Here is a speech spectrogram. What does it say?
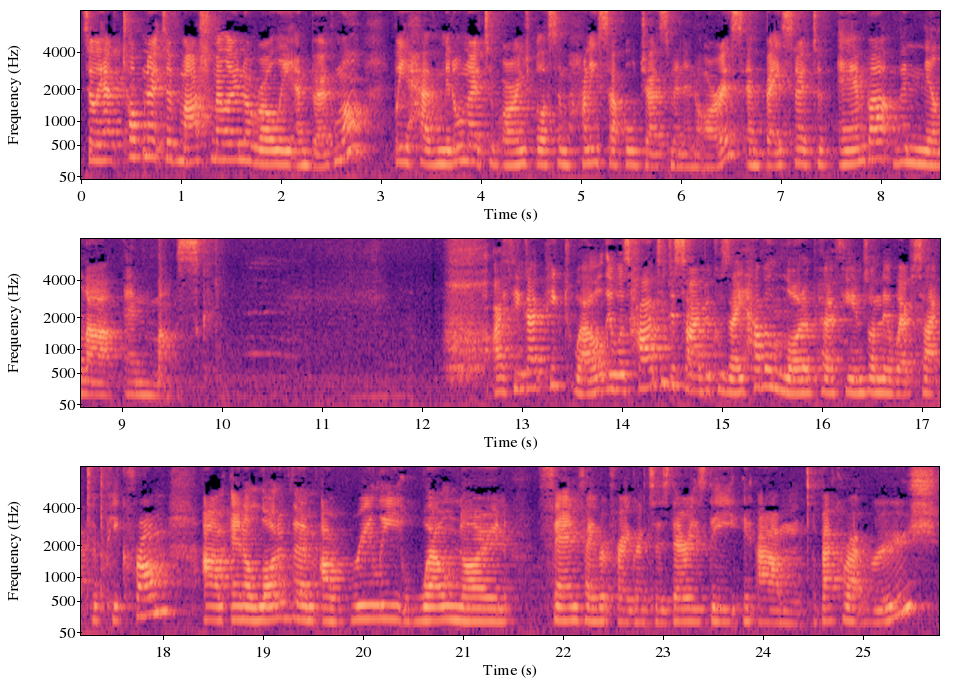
So we have top notes of marshmallow, neroli and bergamot. We have middle notes of orange blossom, honeysuckle, jasmine and orris and base notes of amber, vanilla and musk. I think I picked well. It was hard to decide because they have a lot of perfumes on their website to pick from um, and a lot of them are really well-known fan favorite fragrances. There is the um, Baccarat Rouge,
